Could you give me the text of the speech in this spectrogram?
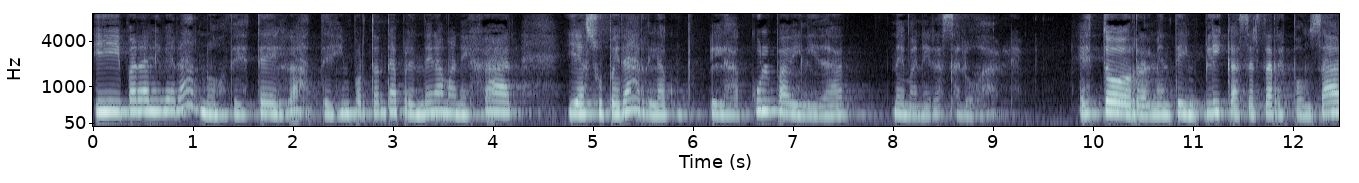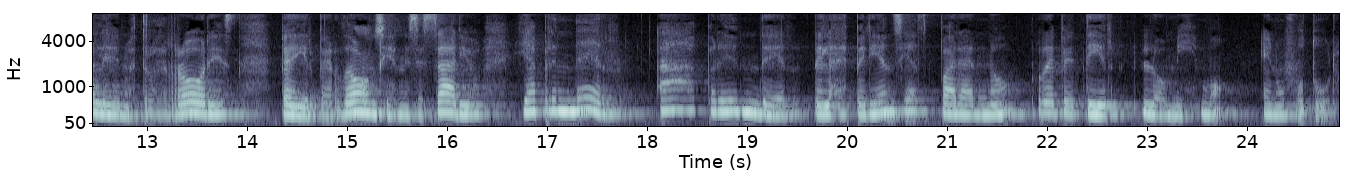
Y para liberarnos de este desgaste es importante aprender a manejar y a superar la, la culpabilidad de manera saludable. Esto realmente implica hacerse responsable de nuestros errores, pedir perdón si es necesario y aprender, aprender de las experiencias para no repetir lo mismo en un futuro.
